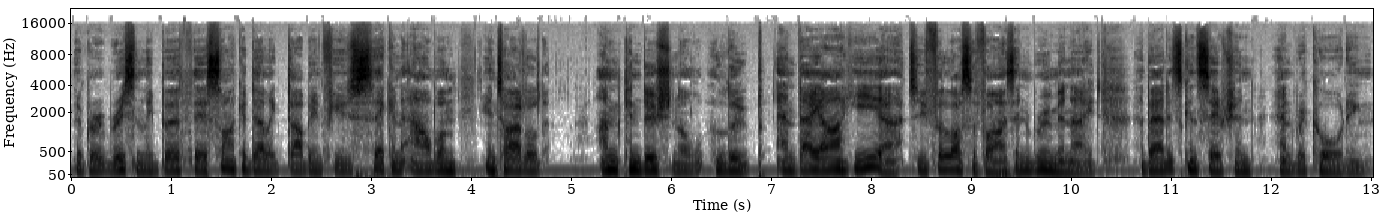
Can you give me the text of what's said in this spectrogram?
The group recently birthed their psychedelic dub infused second album entitled unconditional loop, and they are here to philosophize and ruminate about its conception and recording.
